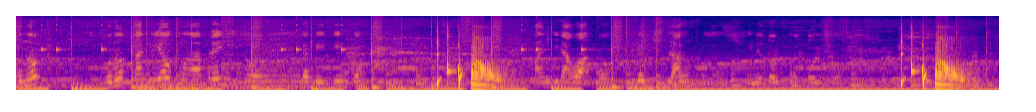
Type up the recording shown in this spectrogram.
Bunot. Bunot ng niyog, mga preng. Ito ang gamitin ko. Ang ginawa ko, jobs lang. voltou e voltou e voltou.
